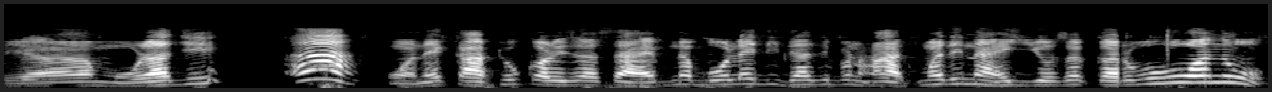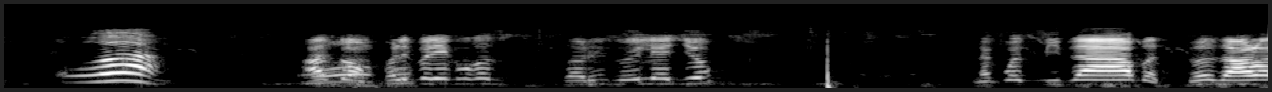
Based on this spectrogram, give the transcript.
લ્યા મોળાજી હા. કોને કાઠું કર્યું છે? સાહેબ ને બોલાઈ દીધા છે પણ હાથમાંથી નાહી ગયો છે. કરવું હોવાનું આ ચોંફળી પર એક વખત ધરી જોઈ લેજો. નકર બીજા બધો ઝાડો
